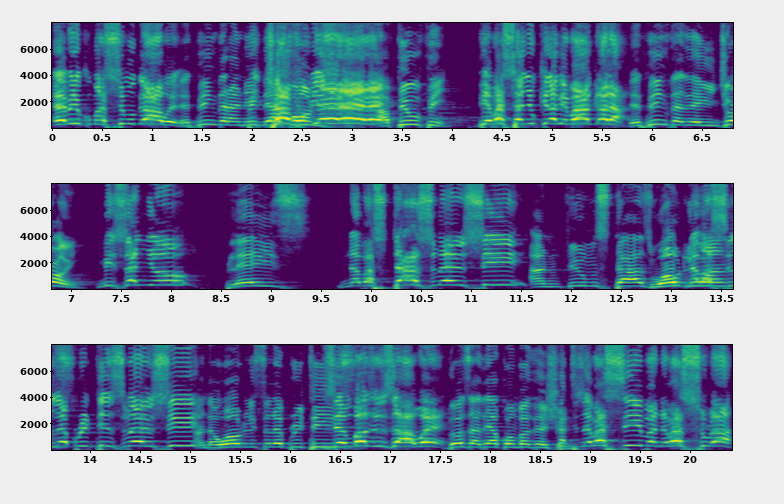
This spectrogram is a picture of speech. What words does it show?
ebiri ku masimu The gaabwe things that are in their phones are filthy. bye basanyukira bye baagala. The things that they enjoy, mizannyo. plays n'abastars b'ensi and film stars, worldly ones, n'abacelebrities b'ensi and the worldly celebrities. ze emboozi zaabwe Those are their conversations kati conversations. ne basiiba ne basula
